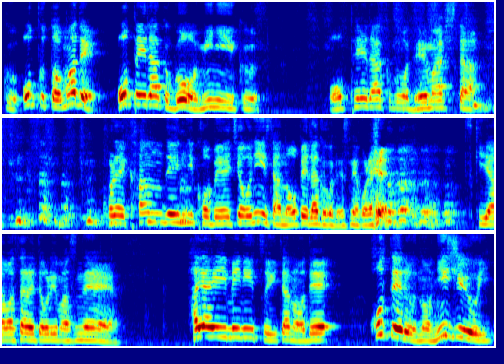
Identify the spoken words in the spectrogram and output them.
ク奥とまでオペ落語を見に行く。オペ落語出ました。これ完全に小米町兄さんのオペ落語ですねこれ。付き合わされておりますね。早い目に着いたのでホテルの21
